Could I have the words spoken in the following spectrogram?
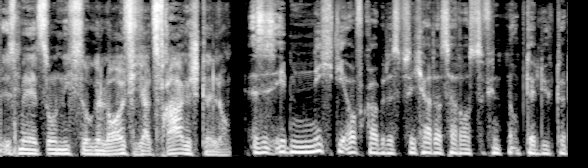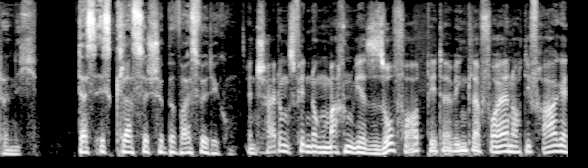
ist mir jetzt so nicht so geläufig als Fragestellung. Es ist eben nicht die Aufgabe des Psychiaters herauszufinden, ob der lügt oder nicht. Das ist klassische Beweiswürdigung. Entscheidungsfindung machen wir sofort, Peter Winkler. Vorher noch die Frage,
